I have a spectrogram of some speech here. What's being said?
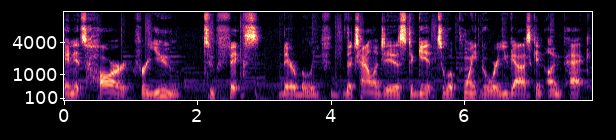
And it's hard for you to fix their belief. The challenge is to get to a point to where you guys can unpack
